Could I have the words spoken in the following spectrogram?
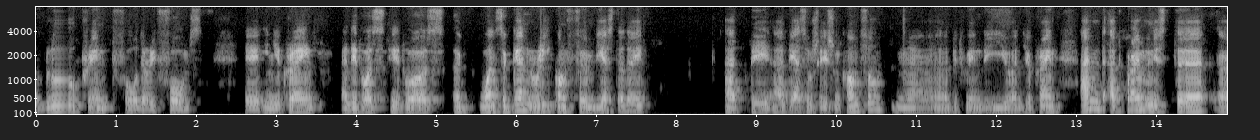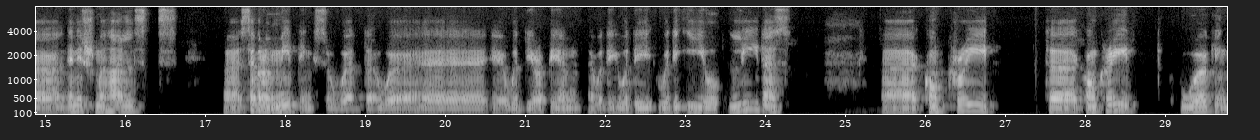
a blueprint for the reforms uh, in Ukraine. And it was, it was uh, once again reconfirmed yesterday at the, at the Association Council uh, between the EU and Ukraine, and at Prime Minister uh, Denis Shmyhal's uh, several meetings with uh, with the European uh, with the with the with the EU leaders. Concrete concrete working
